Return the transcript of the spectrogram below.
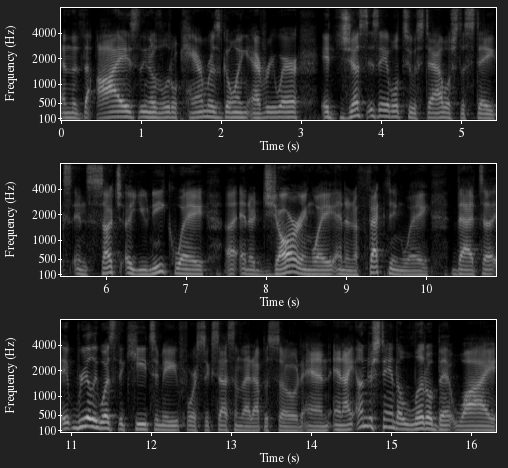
and that the eyes, you know, the little cameras going everywhere, it just is able to establish the stakes in such a unique way uh, and a jarring way and an affecting way that uh, it really was the key to me for success in that episode. And and I I understand a little bit why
